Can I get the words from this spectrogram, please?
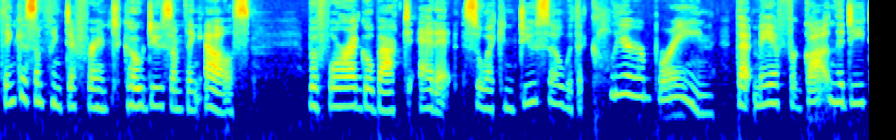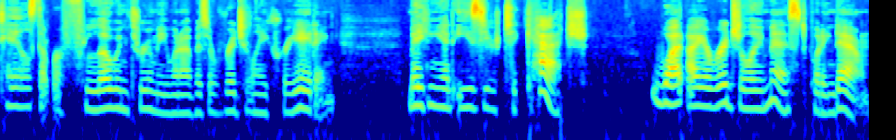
think of something different, go do something else before I go back to edit, so I can do so with a clear brain that may have forgotten the details that were flowing through me when I was originally creating, making it easier to catch what I originally missed putting down.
